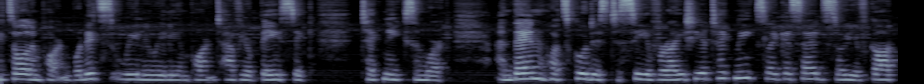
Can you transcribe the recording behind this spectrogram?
it's all important, but it's really really important to have your basic techniques and work. And then what's good is to see a variety of techniques, like I said. So you've got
